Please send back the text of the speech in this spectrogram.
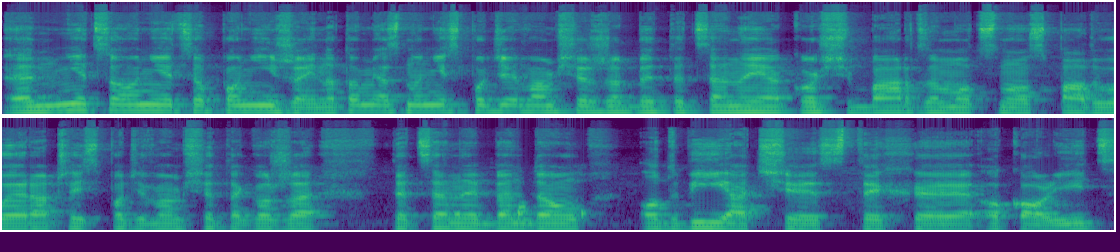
E, Nieco, nieco poniżej. Natomiast no nie spodziewam się, żeby te ceny jakoś bardzo mocno spadły. Raczej spodziewam się tego, że te ceny będą odbijać z tych e, okolic.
